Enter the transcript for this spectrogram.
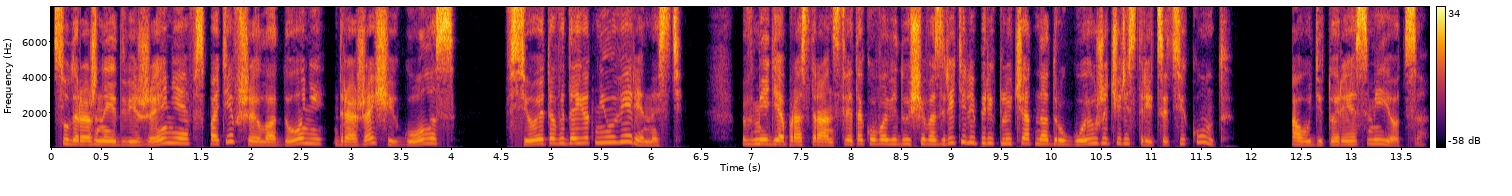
Судорожные движения, вспотевшие ладони, дрожащий голос. Все это выдает неуверенность. В медиапространстве такого ведущего зрители переключат на другой уже через 30 секунд. Аудитория смеется.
